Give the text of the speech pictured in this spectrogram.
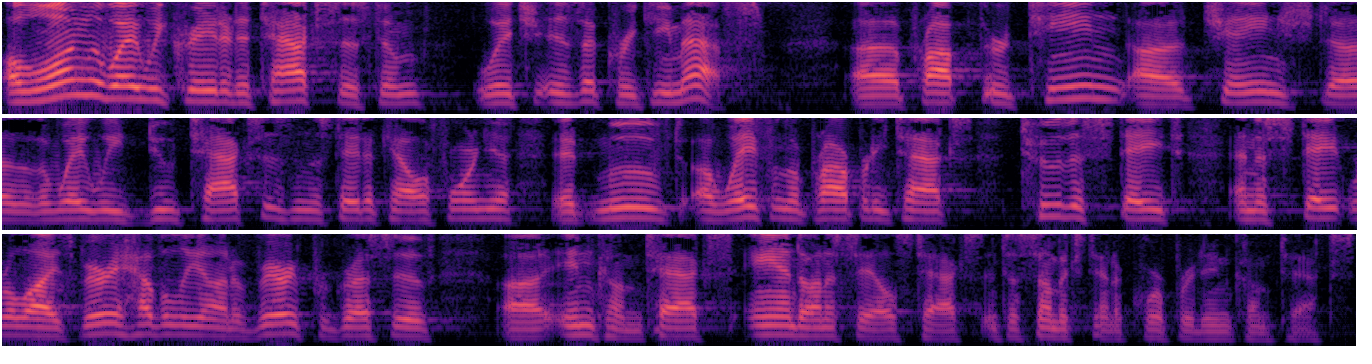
Along the way, we created a tax system which is a creaky mess. Uh, Prop 13 uh, changed uh, the way we do taxes in the state of California. It moved away from the property tax to the state, and the state relies very heavily on a very progressive uh, income tax and on a sales tax, and to some extent a corporate income tax.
